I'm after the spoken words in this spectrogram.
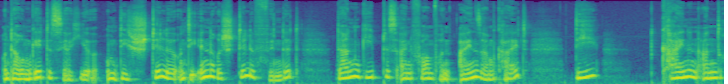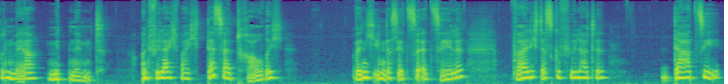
und darum geht es ja hier, um die Stille und die innere Stille findet, dann gibt es eine Form von Einsamkeit, die keinen anderen mehr mitnimmt. Und vielleicht war ich deshalb traurig, wenn ich Ihnen das jetzt so erzähle, weil ich das Gefühl hatte, da hat sie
